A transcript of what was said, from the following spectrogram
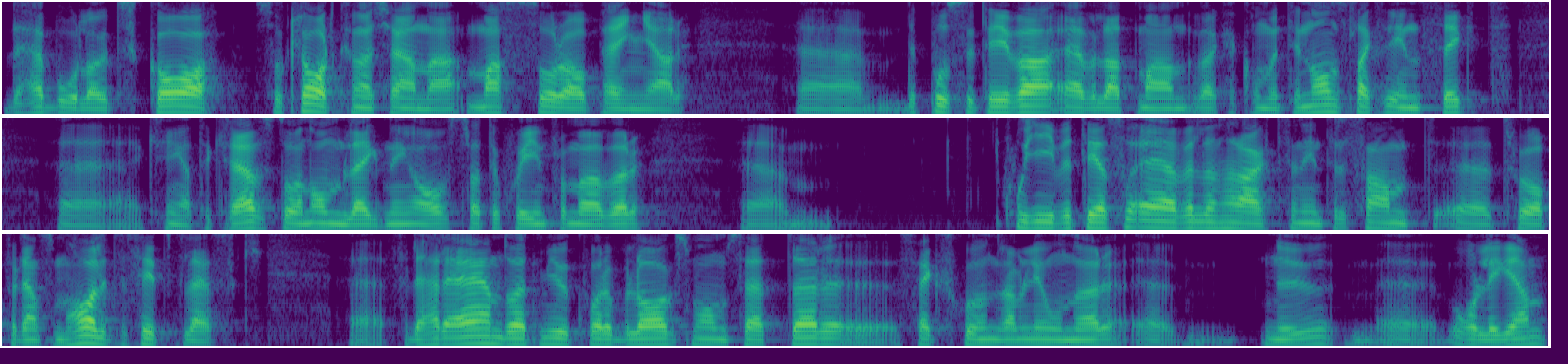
det här bolaget ska såklart kunna tjäna massor av pengar. Eh, det positiva är väl att man verkar komma till någon slags insikt eh, kring att det krävs då en omläggning av strategin framöver. Och givet det så är väl den här aktien intressant tror jag för den som har lite sittfläsk. För det här är ändå ett mjukvarubolag som omsätter 600-700 miljoner nu årligen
